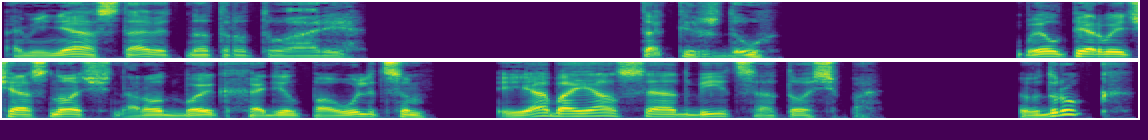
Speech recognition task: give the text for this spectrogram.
а меня оставят на тротуаре. Так и жду. Был первый час ночи, народ бойко ходил по улицам, я боялся отбиться от Осипа. Вдруг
